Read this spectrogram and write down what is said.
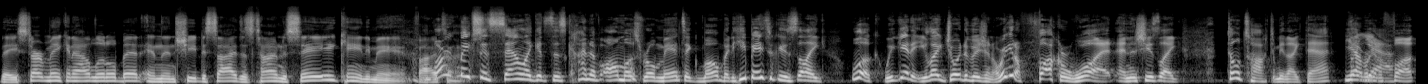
they start making out a little bit. And then she decides it's time to say Candyman five Mark times. makes it sound like it's this kind of almost romantic moment. He basically is like, "Look, we get it. You like Joy Division. Are we gonna fuck or what?" And then she's like, "Don't talk to me like that. Yeah, But we're yeah. gonna fuck."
